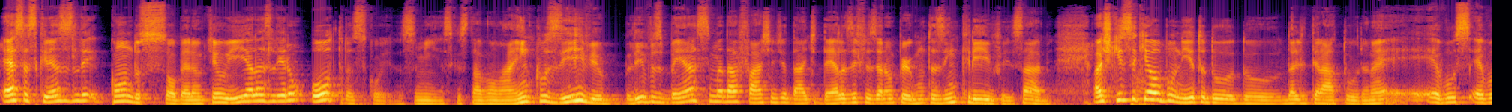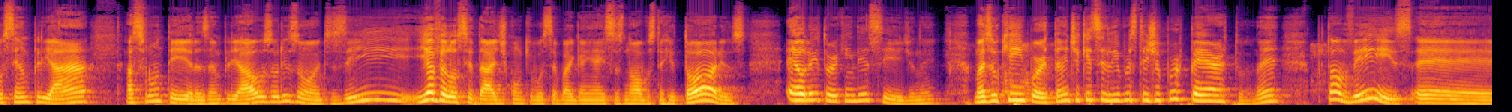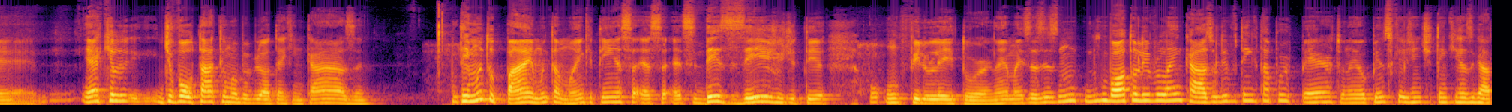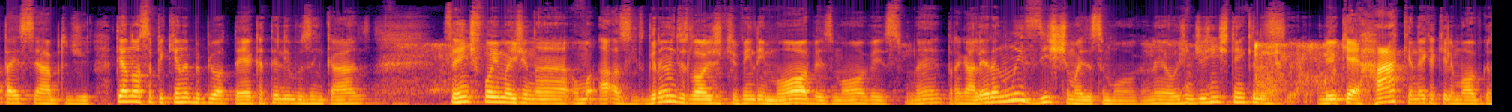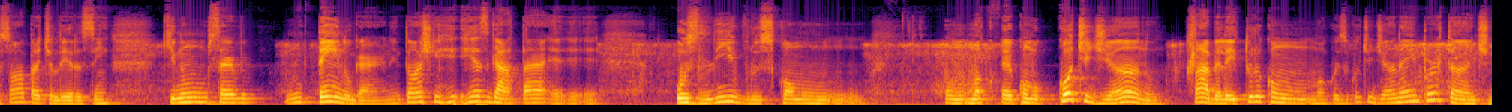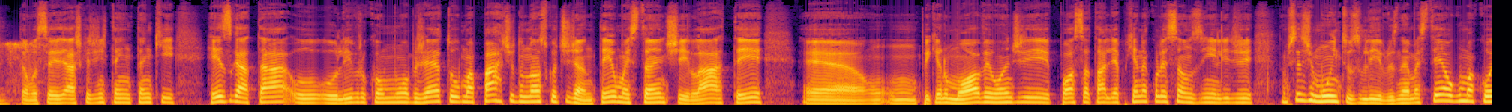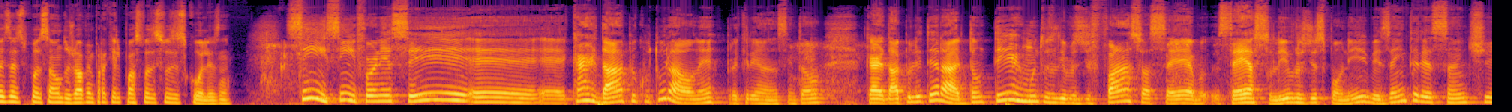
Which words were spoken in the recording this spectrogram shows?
Essas crianças, quando souberam que eu ia, elas leram outras coisas minhas que estavam lá, inclusive livros bem acima da faixa de idade delas e fizeram perguntas incríveis, sabe? Acho que isso que é o bonito do, do da literatura, né? É, é você, é você ampliar as fronteiras, ampliar os horizontes. E, e a velocidade com que você vai ganhar esses novos territórios é o leitor quem decide, né? Mas o que é importante é que esse livro esteja por perto, né? Talvez é, é aquilo de voltar a ter uma biblioteca em casa. Tem muito pai, muita mãe que tem essa, essa, esse desejo de ter um filho leitor, né? Mas às vezes não, não bota o livro lá em casa, o livro tem que estar por perto, né? Eu penso que a gente tem que resgatar esse hábito de ter a nossa pequena biblioteca, ter livros em casa. Se a gente for imaginar uma, as grandes lojas que vendem móveis, móveis, né, para galera, não existe mais esse móvel, né? Hoje em dia a gente tem aqueles meio que é hack, né, que é aquele móvel que é só uma prateleira assim, que não serve, não tem lugar, né? Então acho que resgatar é, é, é os livros como um, uma, é, como cotidiano, sabe? A leitura como uma coisa cotidiana é importante. Então você acha que a gente tem, tem que resgatar o, o, livro como um objeto, uma parte do nosso cotidiano. Ter uma estante lá, ter é, um, um, pequeno móvel onde possa estar ali a pequena coleçãozinha ali de. Não precisa de muitos livros, né? Mas ter alguma coisa à disposição do jovem para que ele possa fazer suas escolhas, né? Sim, sim, fornecer é, é, cardápio cultural, né, para criança. Então, cardápio literário. Então, ter muitos livros de fácil acesso, livros disponíveis, é interessante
